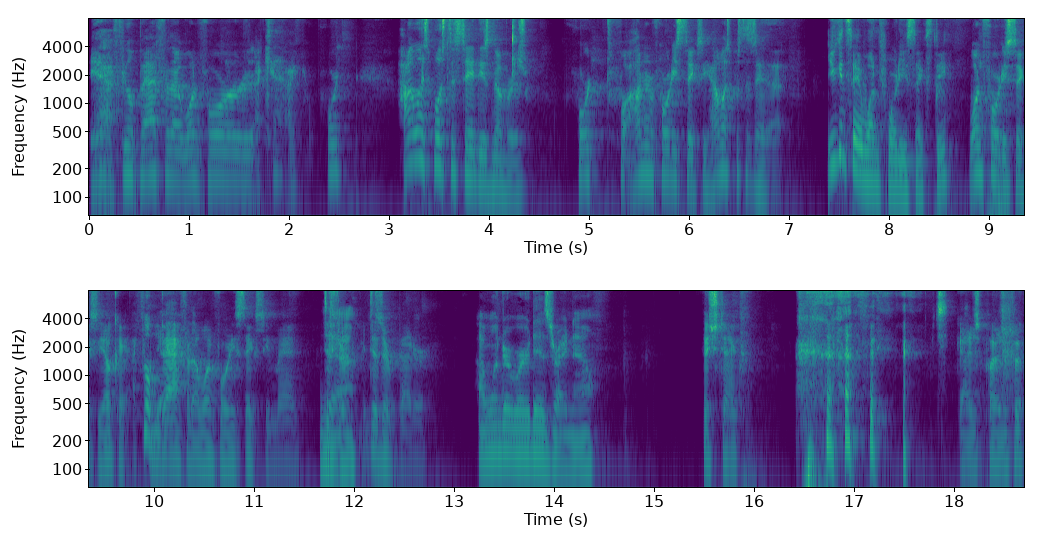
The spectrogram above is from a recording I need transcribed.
yeah, I feel bad for that one for I can't. I, how am I supposed to say these numbers? Four, 140, 60. How am I supposed to say that? You can say 140 60. 140, 60. Okay, I feel bad for that 140, 60, man. It deserve, Yeah. it deserved better. I wonder where it is right now. Fish tank. Guy just put it in the.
